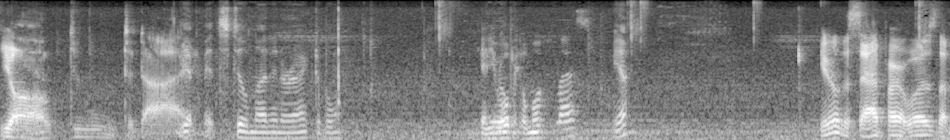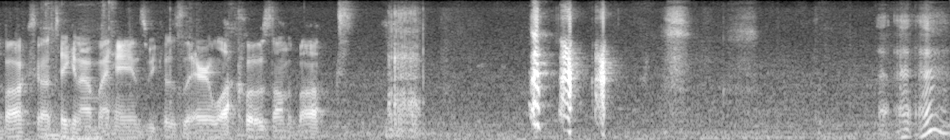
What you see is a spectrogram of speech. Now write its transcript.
Y'all doomed to die. Yep, it's still not interactable. Can you you open open the mode glass? Yeah. You know the sad part was? The box got taken out of my hands because the airlock closed on the box. Uh, uh, uh.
